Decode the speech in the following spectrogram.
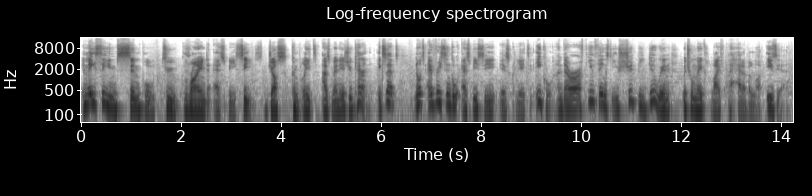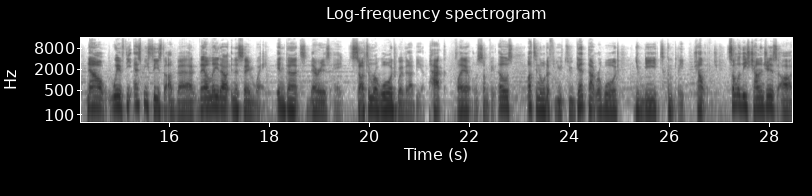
It may seem simple to grind SBCs, just complete as many as you can, except not every single SBC is created equal, and there are a few things that you should be doing which will make life a hell of a lot easier. Now, with the SBCs that are there, they are laid out in the same way, in that there is a certain reward, whether that be a pack, player, or something else, but in order for you to get that reward, you need to complete the challenge. Some of these challenges are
